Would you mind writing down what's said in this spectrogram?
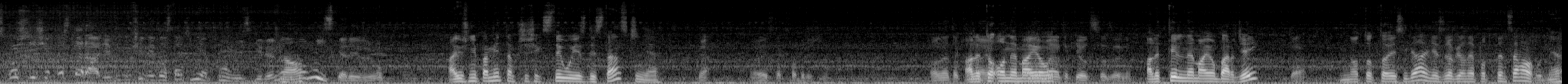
skości się postarali, musieli dostać nie pół miski ryżu, No. tylko miskę ryżu. A już nie pamiętam, Krzysiek, z tyłu jest dystans, czy nie? To jest tak fabrycznie. One takie Ale to mają, one mają- takie odsadzenie. Ale tylne mają bardziej? Tak. No to to jest idealnie zrobione pod ten samochód, nie?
